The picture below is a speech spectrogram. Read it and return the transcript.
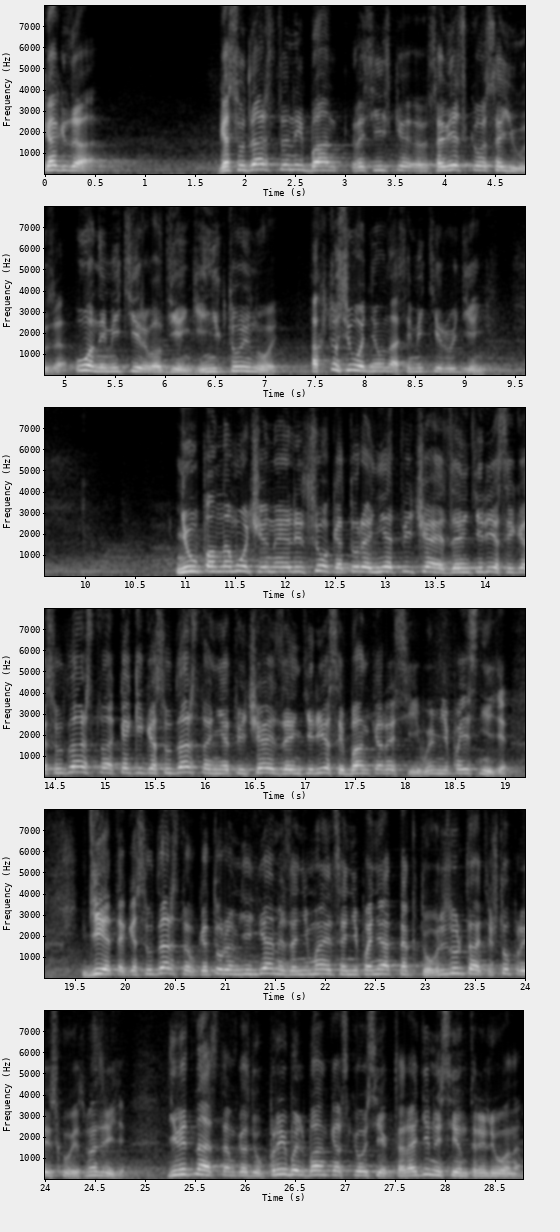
когда Государственный банк Российского, э, Советского Союза, он имитировал деньги, и никто иной. А кто сегодня у нас имитирует деньги? неуполномоченное лицо, которое не отвечает за интересы государства, как и государство не отвечает за интересы Банка России. Вы мне поясните, где это государство, в котором деньгами занимается непонятно кто. В результате что происходит? Смотрите, в 2019 году прибыль банковского сектора 1,7 триллиона.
